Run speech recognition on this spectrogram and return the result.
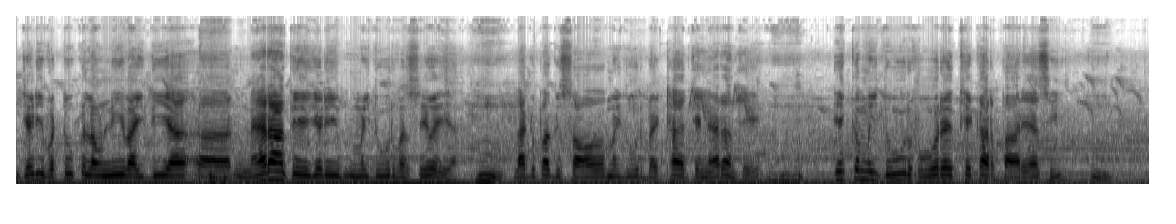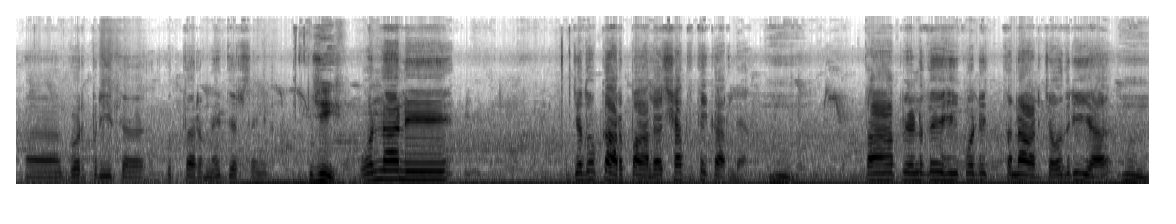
ਜਿਹੜੀ ਵੱਟੂ ਕਲੋਨੀ ਵੱਜਦੀ ਆ ਅ, ਨਹਿਰਾਂ ਤੇ ਜਿਹੜੀ ਮਜ਼ਦੂਰ ਵਸੇ ਹੋਏ ਆ। ਲਗਭਗ 100 ਮਜ਼ਦੂਰ ਬੈਠਾ ਇੱਥੇ ਨਹਿਰਾਂ ਤੇ। ਇੱਕ ਮਜ਼ਦੂਰ ਹੋਰ ਇੱਥੇ ਘਰ ਪਾ ਰਿਹਾ ਸੀ। ਅ, ਗੁਰਪ੍ਰੀਤ ਪੁੱਤਰ ਮੇਜਰ ਸਿੰਘ। ਜੀ। ਉਹਨਾਂ ਨੇ ਜਦੋਂ ਘਰ ਪਾ ਲਿਆ ਛੱਤ ਤੇ ਕਰ ਲਿਆ। ਤਾਂ ਪਿੰਡ ਦੇ ਹੀ ਕੁਝ ਧਨਾੜ ਚੌਧਰੀ ਆ। ਹੂੰ।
